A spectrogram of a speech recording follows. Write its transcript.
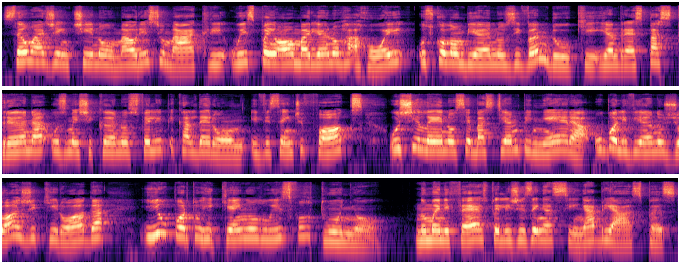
são o argentino Maurício Macri, o espanhol Mariano Rajoy, os colombianos Ivan Duque e Andrés Pastrana, os mexicanos Felipe Calderón e Vicente Fox, o chileno Sebastián Pinheira, o boliviano Jorge Quiroga e o porto-riquenho Luiz Fortunho. No manifesto, eles dizem assim, abre aspas,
